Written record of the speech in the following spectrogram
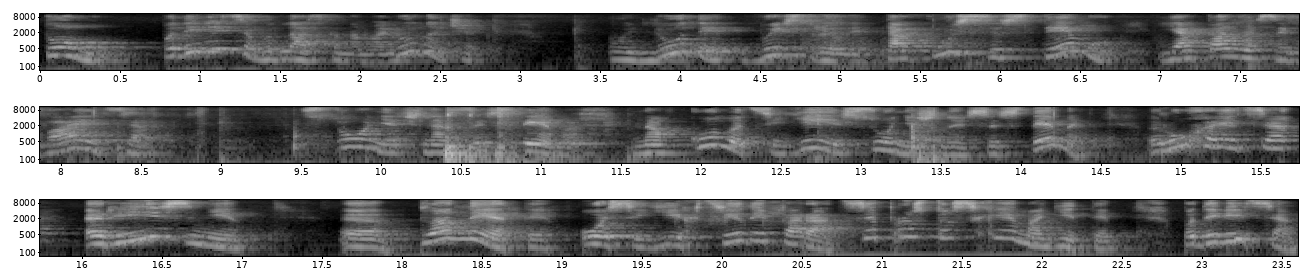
Тому подивіться, будь ласка, на малюночок. Люди вистроїли таку систему, яка називається сонячна система. Навколо цієї сонячної системи рухаються різні е, планети. Ось їх цілий парад. Це просто схема, діти. Подивіться,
